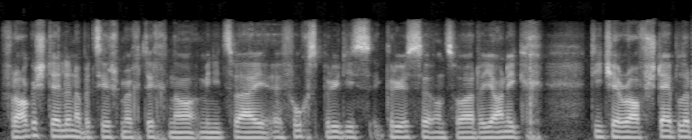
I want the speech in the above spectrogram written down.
Fragen stellen. Aber zuerst möchte ich noch meine zwei äh, Fuchsbrüdis grüßen und zwar Yannick DJ Ralf Stäbler,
